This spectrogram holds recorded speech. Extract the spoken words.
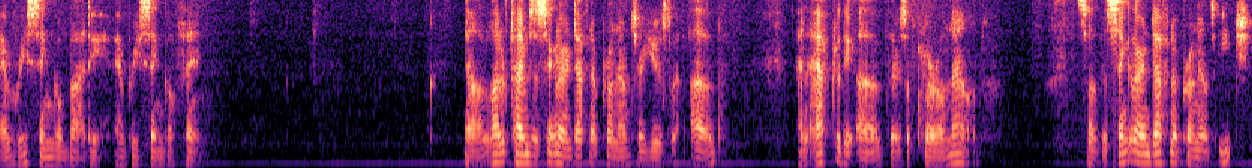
every single body, every single thing. Now, a lot of times the singular indefinite pronouns are used with of, and after the of, there's a plural noun. So the singular indefinite pronouns each,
